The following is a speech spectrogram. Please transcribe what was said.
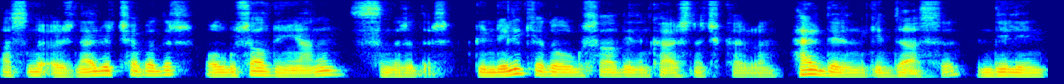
aslında öznel bir çabadır. Olgusal dünyanın sınırıdır. Gündelik ya da olgusal dilin karşısına çıkarılan her derinlik iddiası dilin,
